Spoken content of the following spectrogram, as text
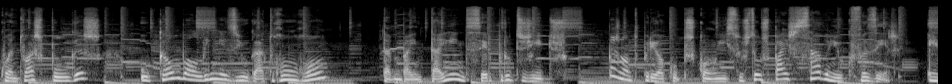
Quanto às pulgas, o cão Bolinhas e o gato Ronron também têm de ser protegidos. Mas não te preocupes com isso, os teus pais sabem o que fazer. É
